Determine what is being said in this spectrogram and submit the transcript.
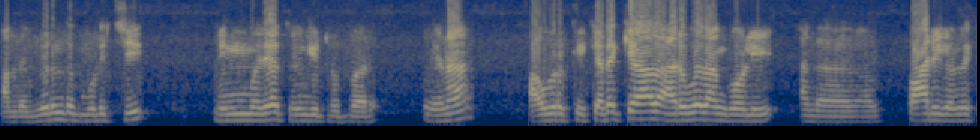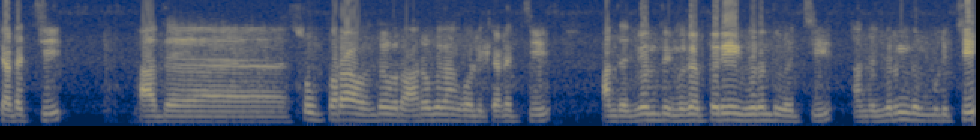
அந்த விருந்து முடிச்சு நிம்மதியா தூங்கிட்டு இருப்பாரு. ஏன்னா அவருக்கு கிடைக்காத அறுபதாம் கோழி அந்த பாடிக்கு வந்து கிடைச்சி அத சூப்பரா வந்து ஒரு அறுபதாம் கோழி கிடைச்சி அந்த விருந்து மிகப்பெரிய விருந்து வச்சு அந்த விருந்து முடிச்சு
